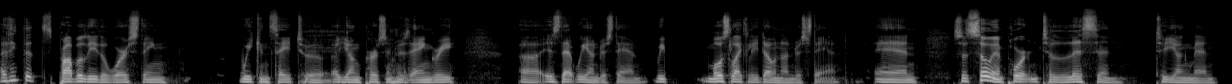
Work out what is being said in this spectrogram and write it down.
I think that's probably the worst thing we can say to mm. a, a, mm-hmm. young person okay. who's angry uh, is that we understand. We most likely don't understand, and so it's so important to listen to young men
